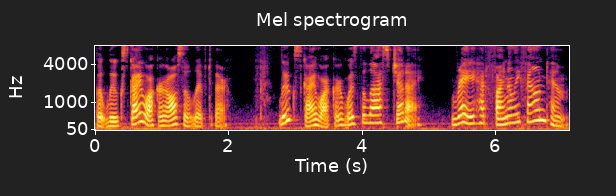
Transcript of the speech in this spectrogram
But Luke Skywalker also lived there. Luke Skywalker was the last Jedi. Rey had finally found him.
